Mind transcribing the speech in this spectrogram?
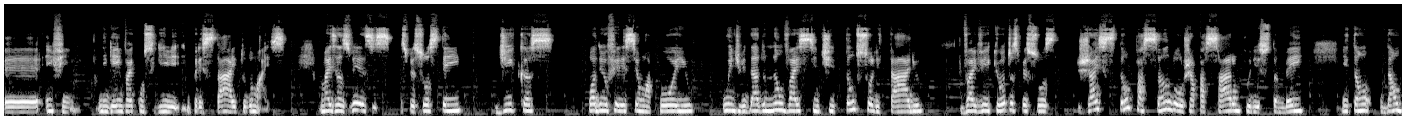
é, enfim, ninguém vai conseguir emprestar e tudo mais. Mas às vezes as pessoas têm dicas, podem oferecer um apoio, o endividado não vai se sentir tão solitário, vai ver que outras pessoas já estão passando ou já passaram por isso também. Então, dá um,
